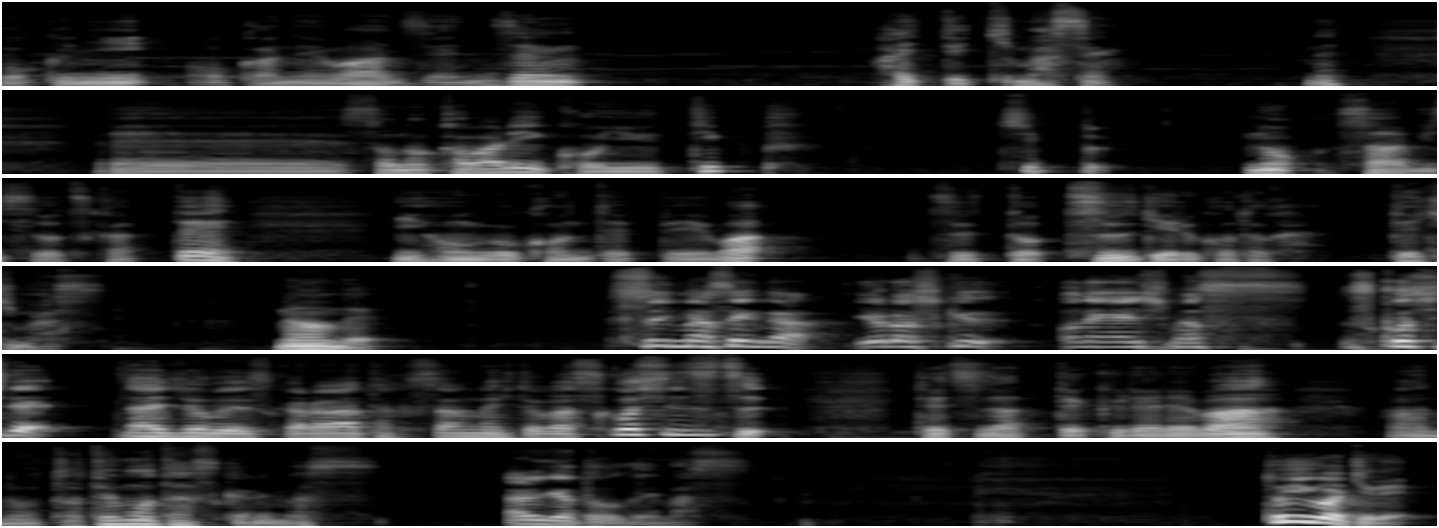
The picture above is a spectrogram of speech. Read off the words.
僕にお金は全然入ってきません。ねえー、その代わりこういうティップ、チップのサービスを使って日本語コンテッペイはずっと続けることができます。なのですいませんが、よろしくお願いします。少しで大丈夫ですから、たくさんの人が少しずつ手伝ってくれれば、あの、とても助かります。ありがとうございます。というわけで、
